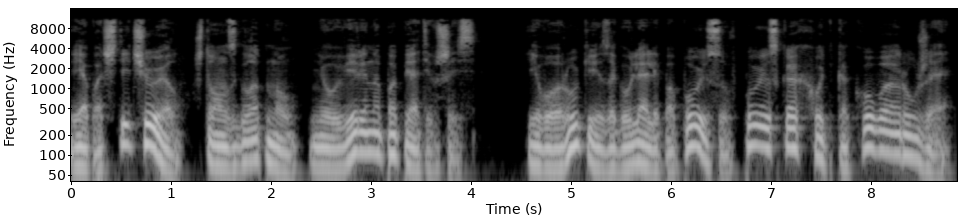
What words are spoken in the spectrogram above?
Я почти чуял, что он сглотнул, неуверенно попятившись. Его руки загуляли по поясу в поисках хоть какого оружия,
